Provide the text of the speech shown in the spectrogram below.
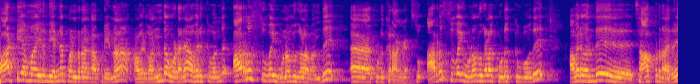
பாட்டி அம்மா இருந்து என்ன பண்றாங்க அப்படின்னா அவர் வந்த உடனே அவருக்கு வந்து அறுசுவை உணவுகளை வந்து கொடுக்குறாங்க. ஸோ அறுசுவை உணவுகளை கொடுக்கும்போது அவர் வந்து சாப்பிட்றாரு.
